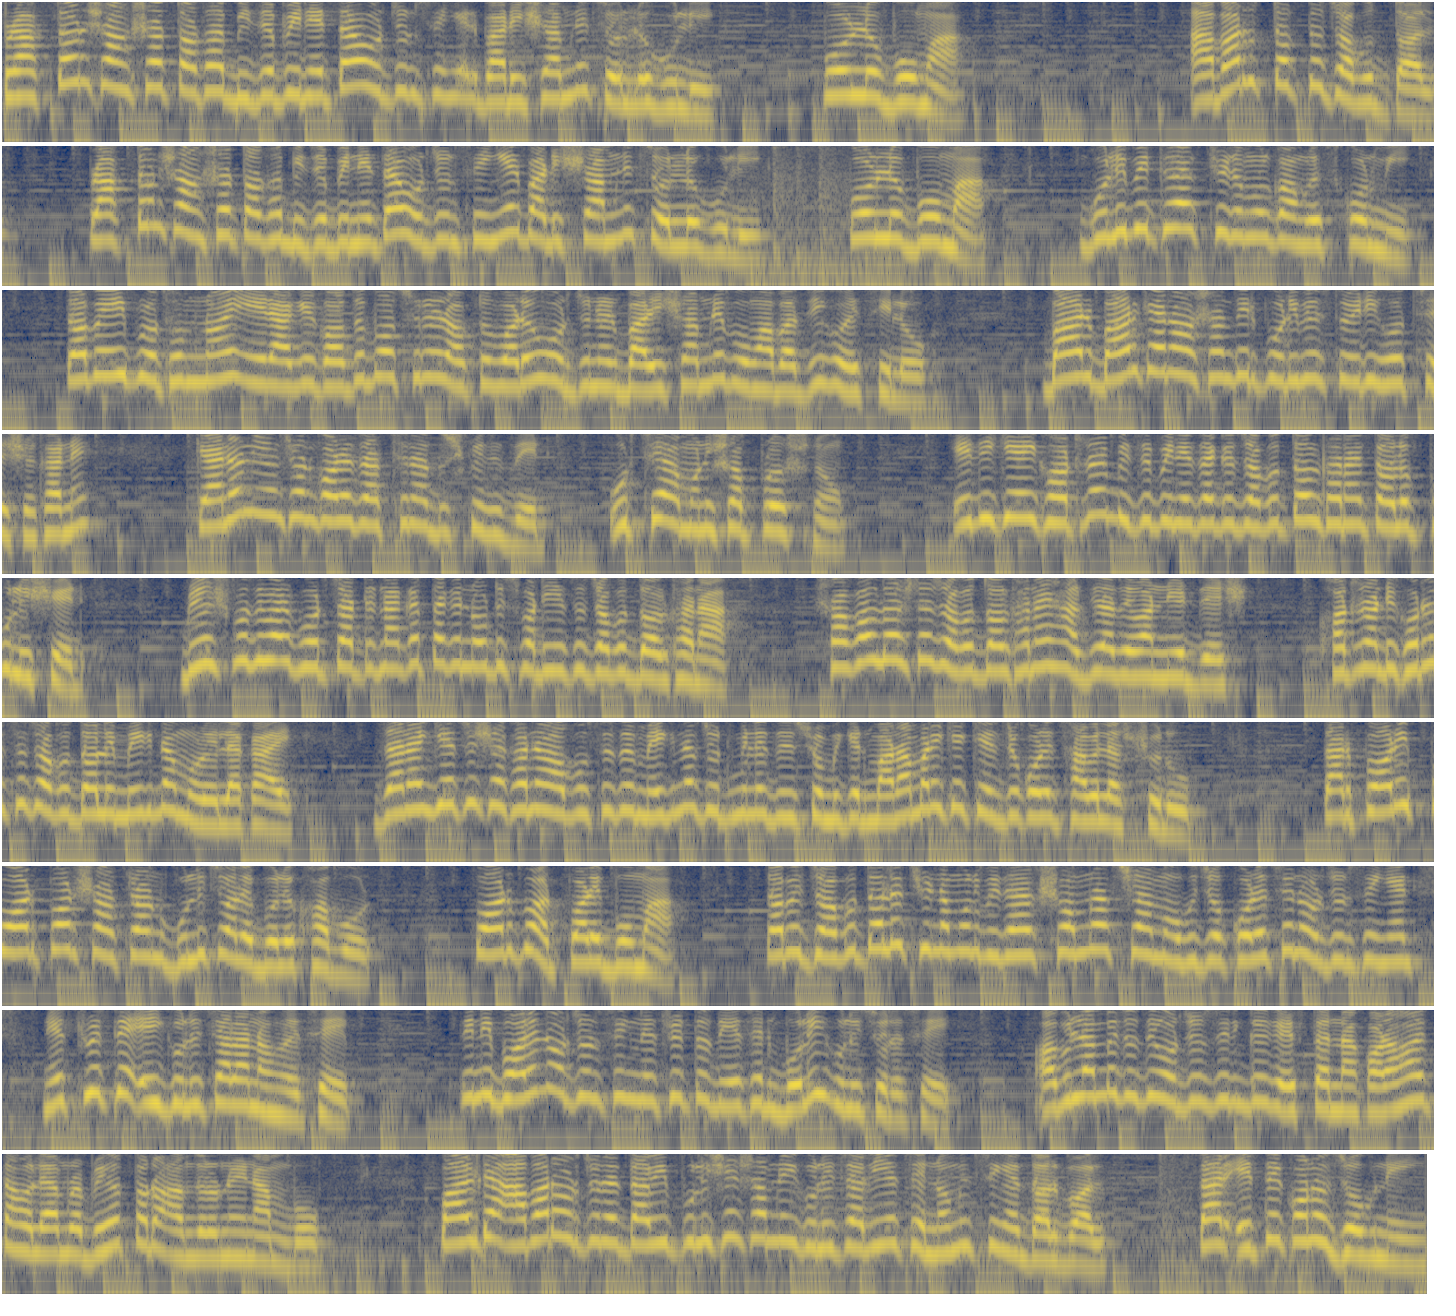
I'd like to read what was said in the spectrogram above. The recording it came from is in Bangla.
প্রাক্তন সাংসদ তথা বিজেপি নেতা অর্জুন সিং এর বাড়ির সামনে চলল গুলি। পড়ল বোমা। আবার উত্তপ্ত জগদ্দল প্রাক্তন সাংসদ তথা বিজেপি নেতা অর্জুন সিং এর বাড়ির সামনে চলল গুলি। পড়ল বোমা। গুলিবিদ্ধ এক তৃণমূল কংগ্রেস কর্মী। তবে এই প্রথম নয়, এর আগে গত বছরের অক্টোবরেও অর্জুনের বাড়ির সামনে বোমাবাজি হয়েছিল। বারবার কেন অশান্তির পরিবেশ তৈরি হচ্ছে সেখানে? কেন নিয়ন্ত্রণ করা যাচ্ছে না দুষ্কৃতীদের? উঠছে এমনই সব প্রশ্ন। এদিকে এই ঘটনায় বিজেপি নেতাকে জগদ্দল থানায় তলব পুলিশের। বৃহস্পতিবার ভোর চারটে নাগাদ তাকে নোটিশ পাঠিয়েছে জগদ্দল থানা। সকাল দশটা জগদ্দল থানায় হাজিরা দেওয়ার নির্দেশ। ঘটনাটি ঘটেছে জগদ্দলে মেঘনা মোড় এলাকায়। জানা গিয়েছে সেখানে অবস্থিত মেঘনা জুট মিলে দুই শ্রমিকের মারামারিকে কেন্দ্র করে ঝামেলা শুরু। তারপরই পরপর সাত রাউন্ড গুলি চলে বলে খবর। পরপর পরে বোমা। তবে জগদ্দলের তৃণমূল বিধায়ক সোমনাথ শ্যাম অভিযোগ করেছেন, অর্জুন সিং এর নেতৃত্বে এই গুলি চালানো হয়েছে। তিনি বলেন, অর্জুন সিং নেতৃত্ব দিয়েছেন বলেই গুলি চলেছে। অবিলম্বে যদি অর্জুন সিংকে গ্রেফতার না করা হয়, তাহলে আমরা বৃহত্তর আন্দোলনে নামব। পাল্টে আবার অর্জুনের দাবি পুলিশের সামনেই গুলি চালিয়েছে নমিত সিং এর দলবল। তার এতে কোনো যোগ নেই।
